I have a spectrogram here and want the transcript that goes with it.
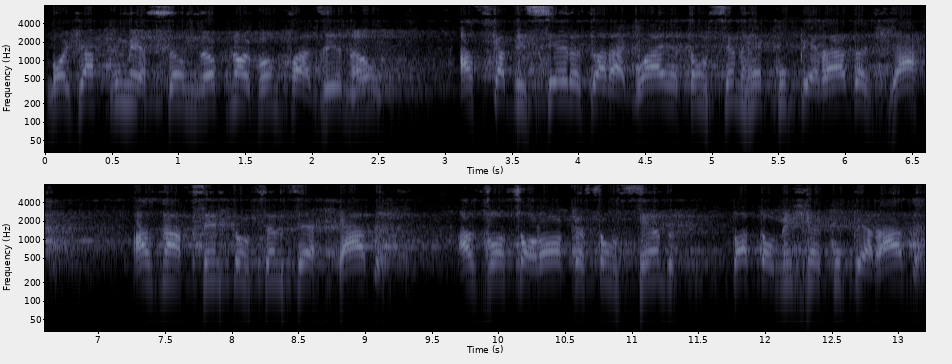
nós já começamos, não é o que nós vamos fazer, não. As cabeceiras do Araguaia estão sendo recuperadas já, as nascentes estão sendo cercadas, as vossorocas estão sendo totalmente recuperadas,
